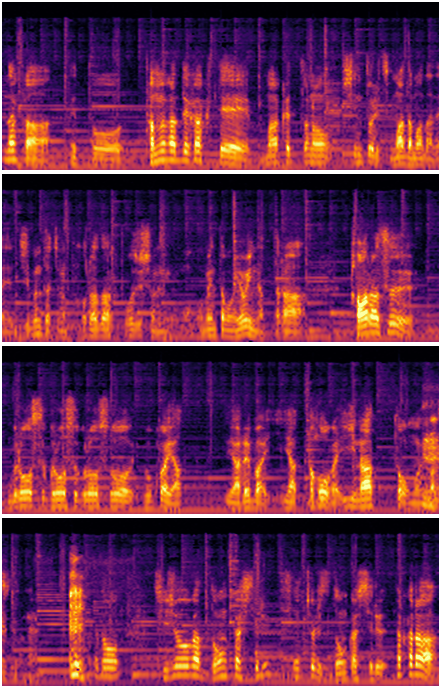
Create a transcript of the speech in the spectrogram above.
なんか、えっと、タムがでかくて、マーケットの浸透率まだまだで、自分たちのプロダクトポジショニングもモメンタムも良いんだったら、変わらず、グロース、グロース、グロースを僕はややれば、やった方がいいなと思いますよね。だけど、市場が鈍化してる、成長率鈍化してる、だから、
